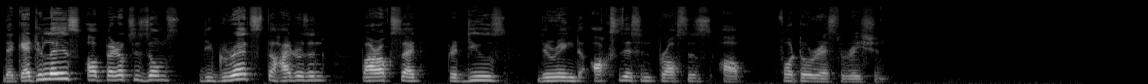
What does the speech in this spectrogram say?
The catalase of peroxisomes degrades the hydrogen peroxide produced during the oxidation process of photorespiration.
